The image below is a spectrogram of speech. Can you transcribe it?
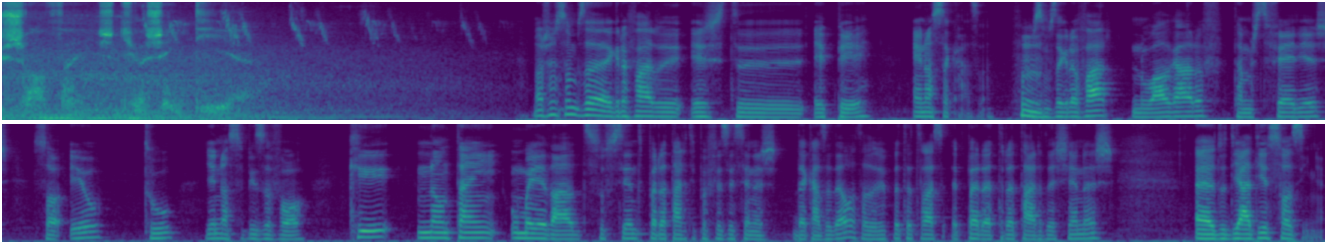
Os jovens de hoje em dia. Nós não estamos a gravar este EP em nossa casa. Hum. Estamos a gravar no Algarve, estamos de férias, só eu, tu e a nossa bisavó, que não tem uma idade suficiente para estar tipo, a fazer cenas da casa dela, estás a ver? Para, tratar, para tratar das cenas ah, do dia a dia sozinha.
